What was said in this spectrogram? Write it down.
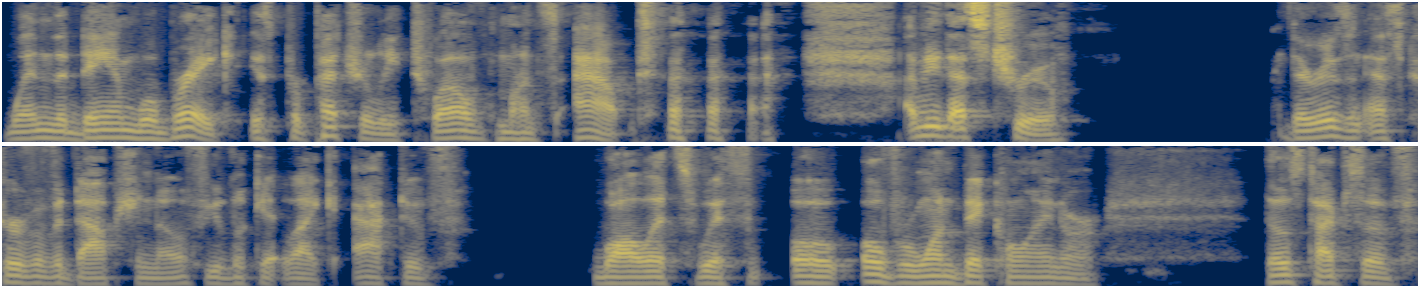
When the dam will break is perpetually 12 months out. I mean, that's true. There is an S curve of adoption, though, if you look at like active wallets with o- over one Bitcoin or those types of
